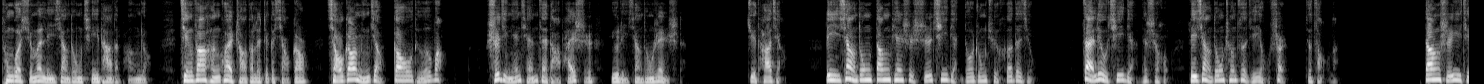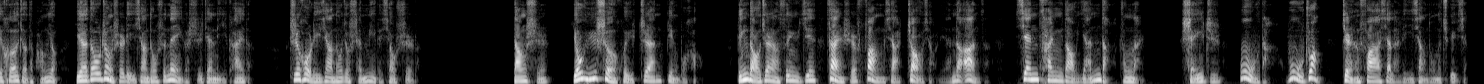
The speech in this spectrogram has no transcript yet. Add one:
通过询问李向东其他的朋友，警方很快找到了这个小高。小高名叫高德旺，十几年前在打牌时与李向东认识的。据他讲，李向东当天是十七点多钟去喝的酒，在六七点的时候。李向东称自己有事儿就走了。当时一起喝酒的朋友也都证实李向东是那个时间离开的。之后，李向东就神秘的消失了。当时由于社会治安并不好，领导就让孙玉金暂时放下赵小莲的案子，先参与到严打中来。谁知误打误撞，竟然发现了李向东的去向。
